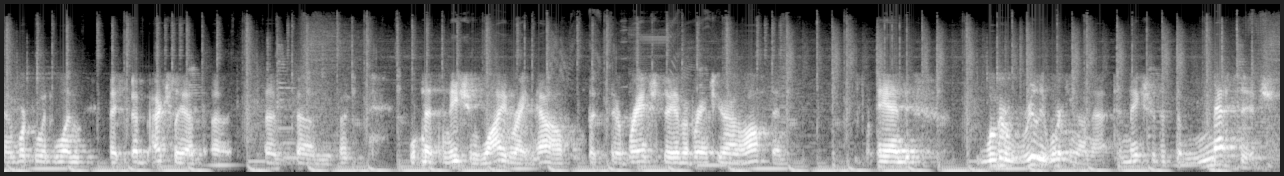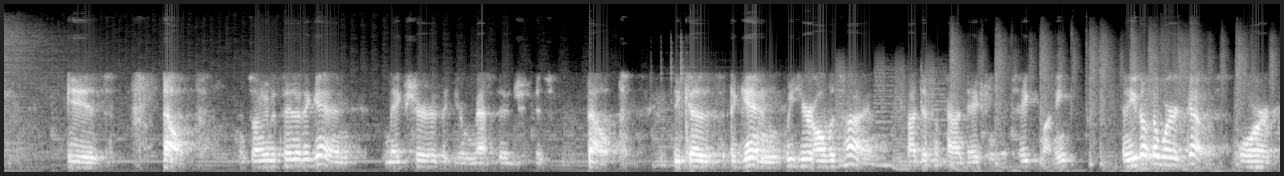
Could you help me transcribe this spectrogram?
and working with one uh, actually a, a, a, um, one that's nationwide right now, but their branch they have a branch here out of Austin, and we're really working on that to make sure that the message is felt. So I'm going to say that again. Make sure that your message is felt. Because again, we hear all the time about different foundations that take money and you don't know where it goes. Or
